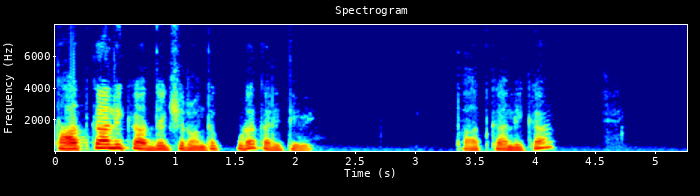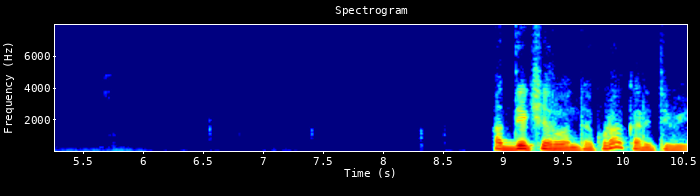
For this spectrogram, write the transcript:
ತಾತ್ಕಾಲಿಕ ಅಧ್ಯಕ್ಷರು ಅಂತ ಕೂಡ ಕರಿತೀವಿ. ತಾತ್ಕಾಲಿಕ ಅಧ್ಯಕ್ಷರು ಅಂತ ಕೂಡ ಕರಿತೀವಿ.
